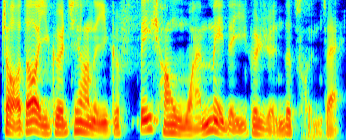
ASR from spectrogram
找到一个这样的一个非常完美的一个人的存在。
